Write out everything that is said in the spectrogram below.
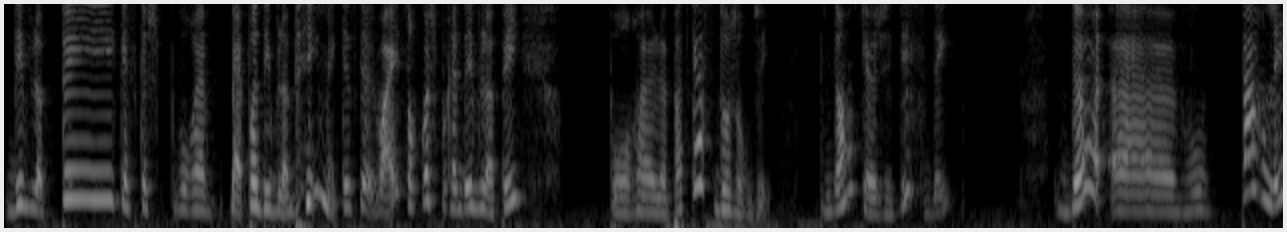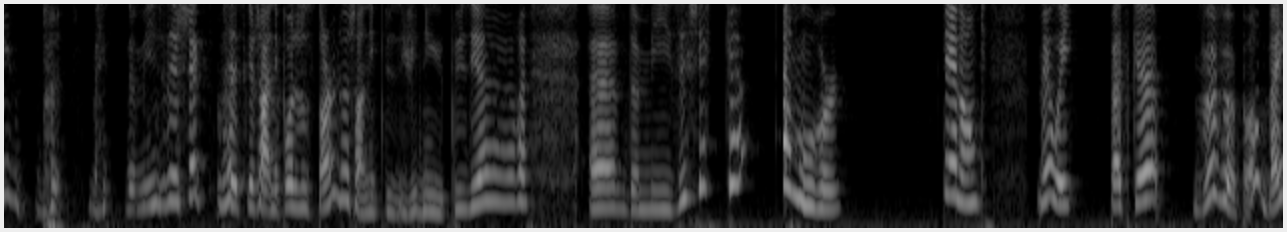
développer? Qu'est-ce que je pourrais, ben, pas développer, mais qu'est-ce que, ouais, sur quoi je pourrais développer pour le podcast d'aujourd'hui? Donc, euh, j'ai décidé de euh, vous parler ben, de, mes échecs, parce que j'en ai pas juste un, j'en ai eu plusieurs, euh, de mes échecs amoureux. Tiens donc, mais oui, parce que, veux, veux pas, ben,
